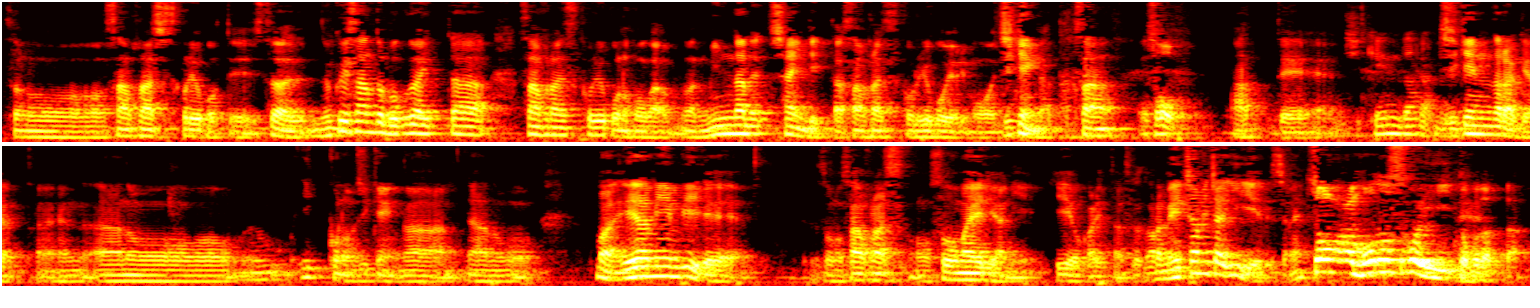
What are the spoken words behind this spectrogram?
その、サンフランシスコ旅行って、実は、ぬくいさんと僕が行ったサンフランシスコ旅行の方が、まあ、みんなで社員で行ったサンフランシスコ旅行よりも事件がたくさんそう。あって、事件だらけ。事件だらけだったね。あの、一個の事件が、あの、まあ、Airbnb で、そのサンフランシスコの相馬エリアに家を借りてたんですけど、あれめちゃめちゃいい家でしたね。そう、ものすごいいいとこだった。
